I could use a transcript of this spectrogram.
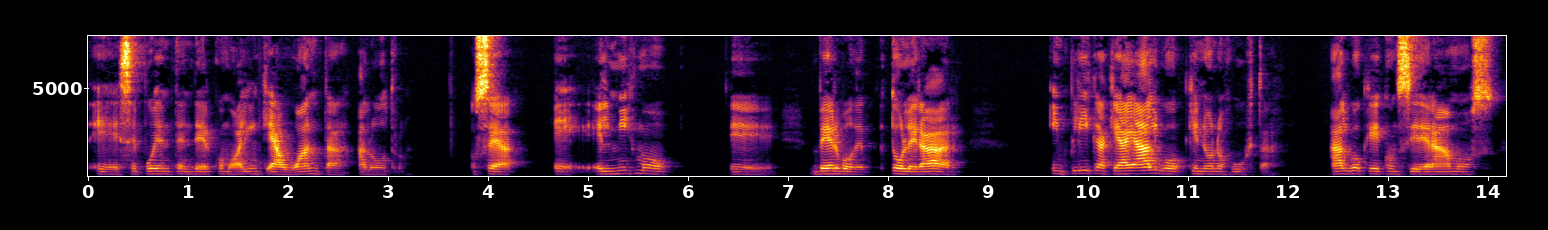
eh, se puede entender como alguien que aguanta al otro. O sea, eh, el mismo eh, verbo de tolerar implica que hay algo que no nos gusta, algo que consideramos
